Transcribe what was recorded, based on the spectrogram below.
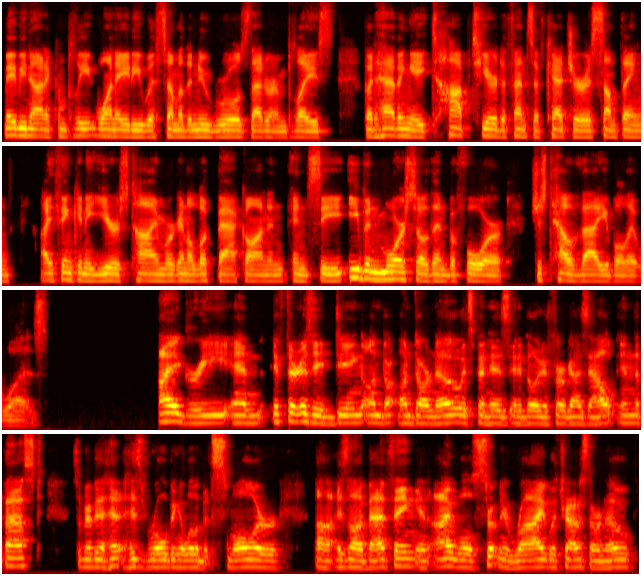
Maybe not a complete 180 with some of the new rules that are in place, but having a top tier defensive catcher is something I think in a year's time we're going to look back on and, and see even more so than before just how valuable it was. I agree, and if there is a ding on on d'Arnaud, it's been his inability to throw guys out in the past. So maybe his role being a little bit smaller uh, is not a bad thing. And I will certainly ride with Travis d'Arnaud.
